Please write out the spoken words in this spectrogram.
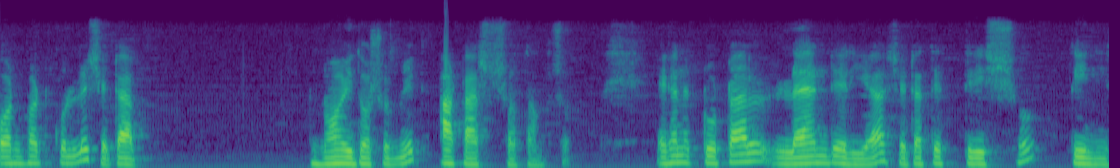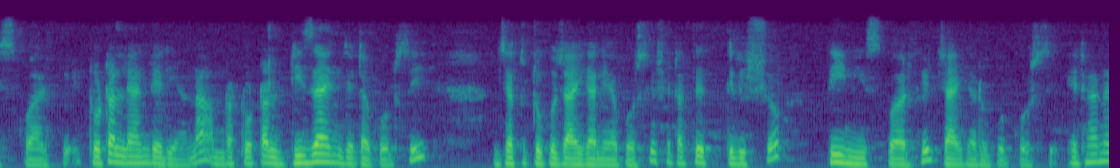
কনভার্ট করলে সেটা নয় দশমিক আটাশ শতাংশ। এখানে টোটাল ল্যান্ড এরিয়া সেটা তেত্রিশশো তিন square feet total land area না, আমরা টোটাল ডিজাইন যেটা করছি যতটুকু জায়গা নিয়ে করছি সেটা তেত্রিশশো তিন স্কোয়ার ফিট জায়গার উপর করছি এখানে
